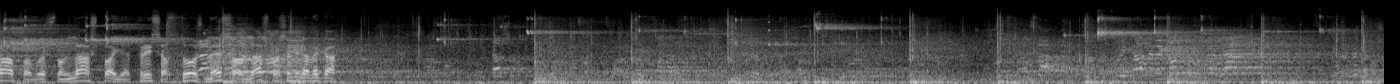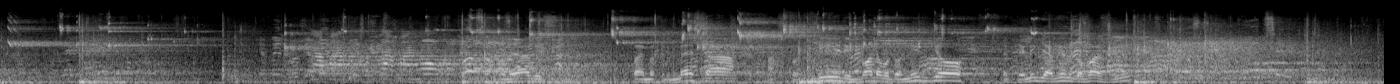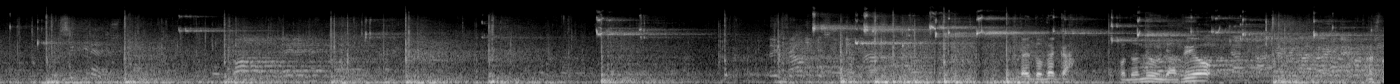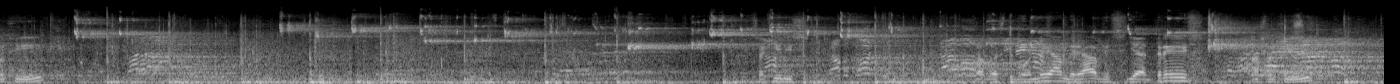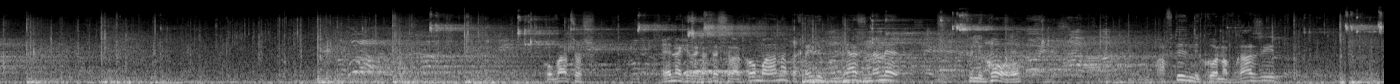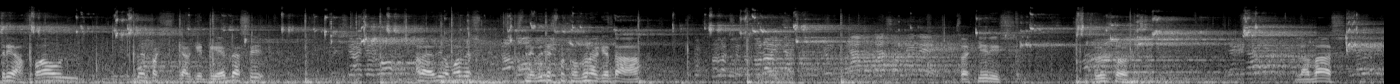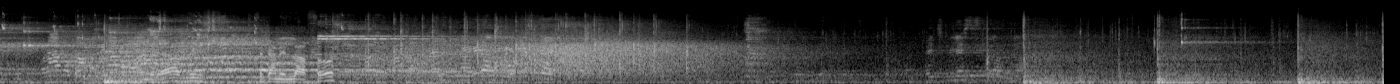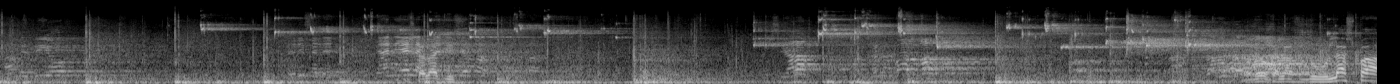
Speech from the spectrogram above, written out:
Πάπα δώσει τον Λάσπα για τρεις αυτός μέσα ο Λάσπας 11-10 Ανδρεάδης πάει μέχρι μέσα, αστοχή, ριμπάντα από τον ίδιο, εκτελεί για δύο και το βάζει. Το 10 Παντονίου για 2 Αστοχή. Σακύρης. Θα δώσει την πονία Ανδριάδης για 3 Αστοχή. Κοβάτσος. 1 και 14 ακόμα. Ένα παιχνίδι που μοιάζει να είναι φιλικό αυτή την εικόνα βγάζει. Τρία φάουλ. Δεν υπάρχει και αρκετή ένταση. Αλλά οι δύο ομάδες στην επίθεση προσπαθούν αρκετά Τσακύρης Ρούσος. Λαβάς. Ανδρεάδης. Θα κάνει λάθος. Σκαλάκης. Ωραίο καλάθι του Λάσπα.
